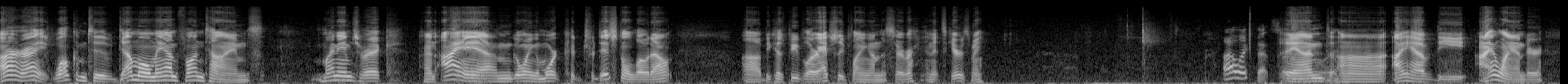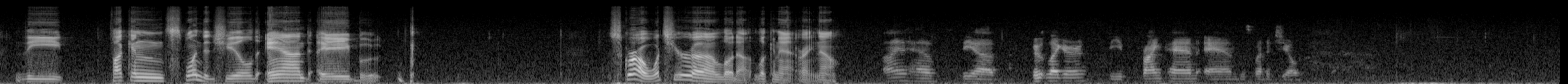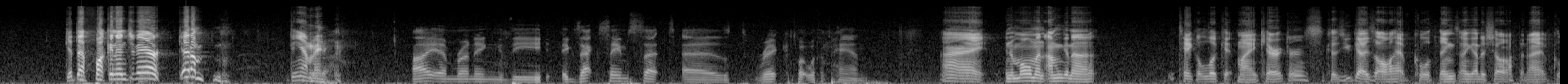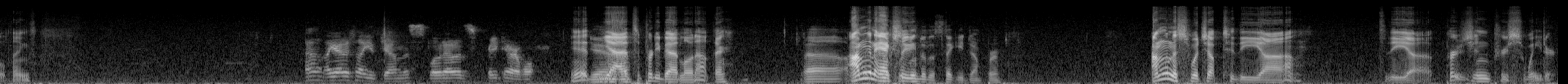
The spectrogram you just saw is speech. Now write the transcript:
Alright, welcome to Demo Man Fun Times. My name's Rick, and I am going a more traditional loadout, uh, because people are actually playing on the server, and it scares me. I like that sound. And, by the way. uh, I have the Eyelander, the fucking Splendid Shield, and a boot. Scrow, what's your, uh, loadout looking at right now? I have the uh, bootlegger, the frying pan, and the splendid shield. Get that fucking engineer! Get him! Damn it. I am running the exact same set as Rick, but with a pan. Alright, in a moment I'm gonna take a look at my characters, because you guys all have cool things. I gotta show off that I have cool things. Uh, I gotta tell you, Jon, this loadout is pretty terrible. It, yeah. Yeah. it's a pretty bad loadout there. Uh, I'm gonna switch actually- into the sticky jumper. I'm gonna switch up to the, uh, to the, uh, Persian Persuader.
